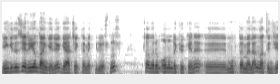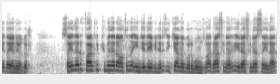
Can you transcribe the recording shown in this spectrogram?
İngilizce real'dan geliyor. Gerçek demek biliyorsunuz. Sanırım onun da kökeni e, muhtemelen Latinceye dayanıyordur. Sayıları farklı kümeler altında inceleyebiliriz. İki ana grubumuz var. Rasyonel ve irrasyonel sayılar.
